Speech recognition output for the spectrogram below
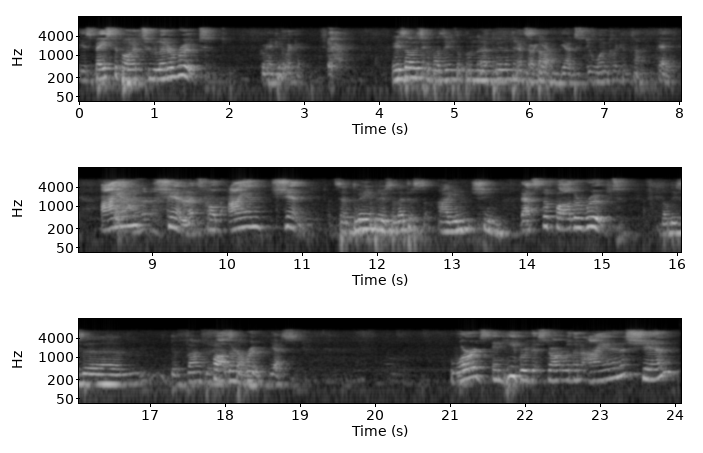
is based upon a two-letter root. Go ahead and click it. Esau is gebaseerd op een uh, tweeletterige That's yeah, yeah. Just do one click at a time. Okay, Ayin Shin. That's called Ayin Shin. Het zijn twee Hebreeuwse letters, Ayin, Shin. That's the father root. Dat is eh, de vader Father root. Yes. Words in Hebrew that start with an ayin and a shin,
